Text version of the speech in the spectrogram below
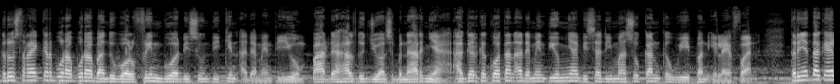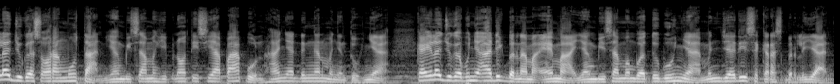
Terus Striker pura-pura bantu Wolverine buat disuntikin adamantium. Padahal tujuan sebenarnya agar kekuatan adamantiumnya bisa dimasukkan ke Weapon Eleven. Ternyata Kayla juga seorang mutan yang bisa menghipnotis siapa pun hanya dengan menyentuhnya. Kayla juga punya adik bernama Emma yang bisa membuat tubuhnya menjadi sekeras berlian.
